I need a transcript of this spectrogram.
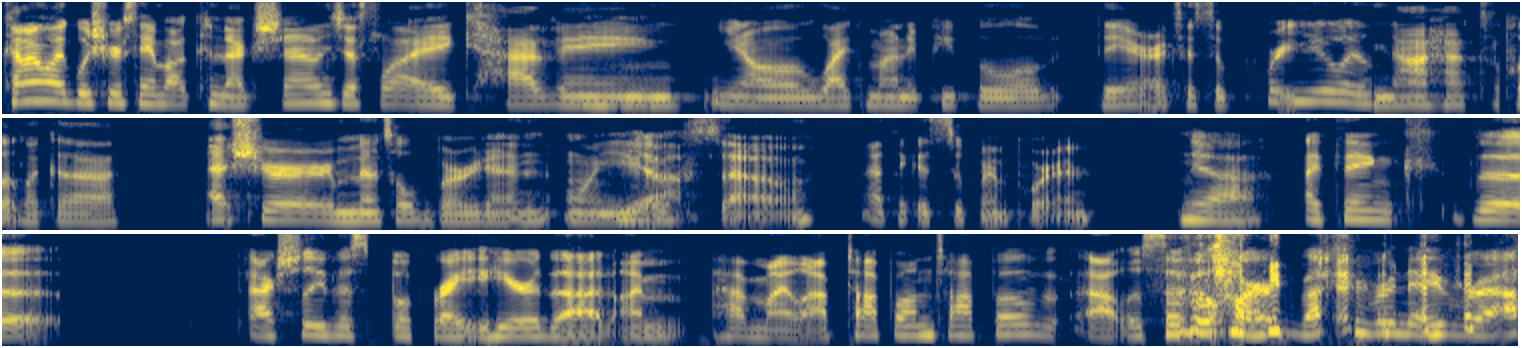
kind of like what you were saying about connection, just like having, Mm-hmm. you know, like minded people there to support you and not have to put like a extra mental burden on you. Yeah. So I think it's super important. Yeah. I think the actually this book right here that I'm have my laptop on top of, Atlas of the Heart by Brene Brown.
